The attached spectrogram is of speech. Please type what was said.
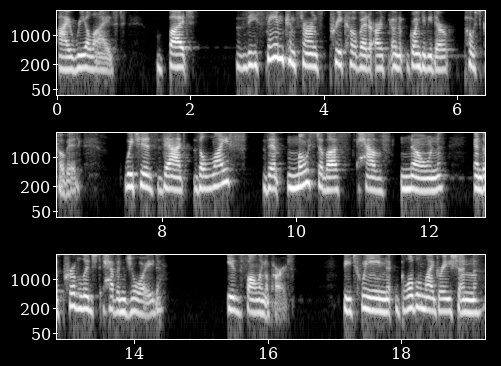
I realized. But the same concerns pre-COVID are going to be there post-COVID, which is that the life that most of us have known and the privileged have enjoyed is falling apart between global migration,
